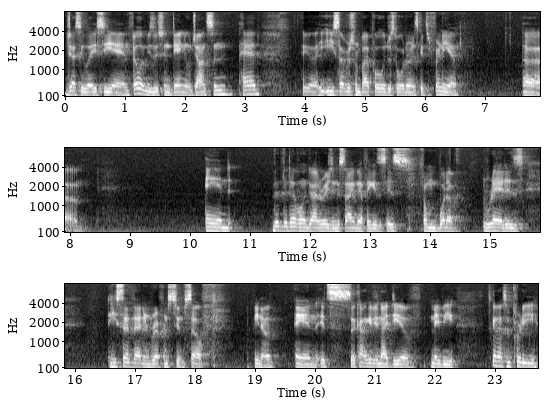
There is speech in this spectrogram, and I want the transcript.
Jesse Lacey and fellow musician Daniel Johnston had. he, uh, he, he suffers from bipolar disorder and schizophrenia. Um, and the, the devil and God are raging inside me, I think is, is from what I've read is he said that in reference to himself, you know, and it's it kind of gives you an idea of maybe it's going to have some pretty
